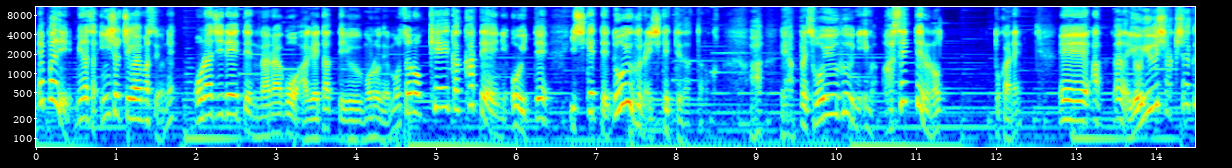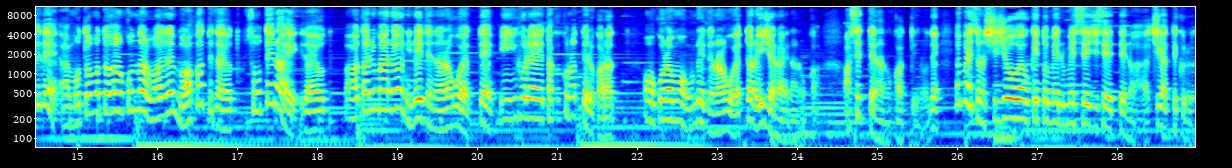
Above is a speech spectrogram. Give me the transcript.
やっぱり皆さん印象違いますよね。同じ0.75上げたっていうものでも、その経過過程において、意思決定、どういうふうな意思決定だったのか。あ、やっぱりそういうふうに今焦ってるの？とかね。えー、あ、なんだ、余裕しゃくしゃくで、あ、もともと、こんなの全部分かってたよと。想定内だよ当たり前のように0.75やって、インフレ高くなってるから、おこれはもう0.75やったらいいじゃないなのか、焦ってなのかっていうので、やっぱりその市場が受け止めるメッセージ性っていうのは違ってくる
